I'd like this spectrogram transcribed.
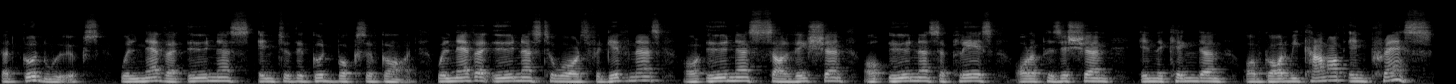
that good works will never earn us into the good books of God, will never earn us towards forgiveness or earn us salvation or earn us a place or a position in the kingdom of God. We cannot impress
